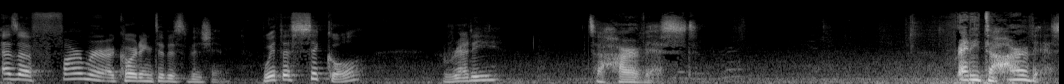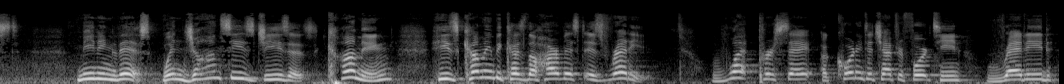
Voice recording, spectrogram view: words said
as a farmer, according to this vision, with a sickle ready to harvest. Ready to harvest. Meaning this when John sees Jesus coming, he's coming because the harvest is ready. What, per se, according to chapter 14, readied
